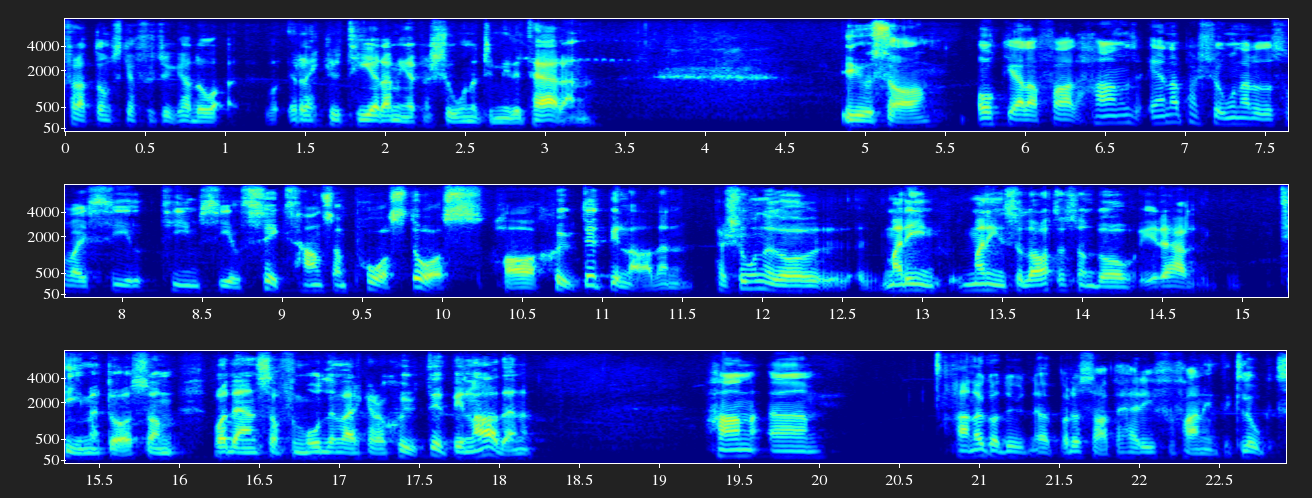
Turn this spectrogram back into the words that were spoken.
För att de ska försöka då rekrytera mer personer till militären i USA. Och i alla fall, han, en av personerna då som var i Seal, Team Seal 6, han som påstås ha skjutit bin Laden, personer då, marin, marinsoldater som då i det här teamet då, som var den som förmodligen verkar ha skjutit bin Laden. Han, uh, han har gått ut öppet och sagt att det här är för fan inte klokt.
